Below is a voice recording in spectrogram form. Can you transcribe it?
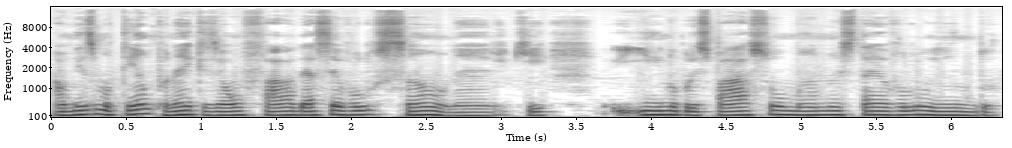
ao mesmo tempo, né, Zeon fala dessa evolução, né, de que indo para o espaço o humano está evoluindo.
